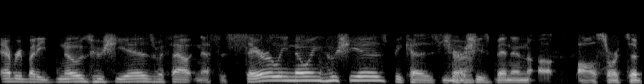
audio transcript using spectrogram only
everybody knows who she is without necessarily knowing who she is because you know she's been in all, all sorts of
